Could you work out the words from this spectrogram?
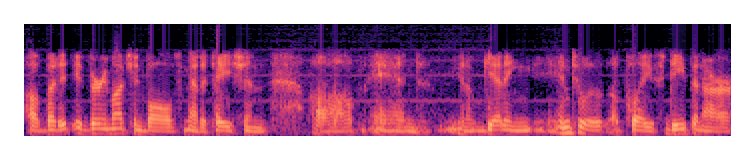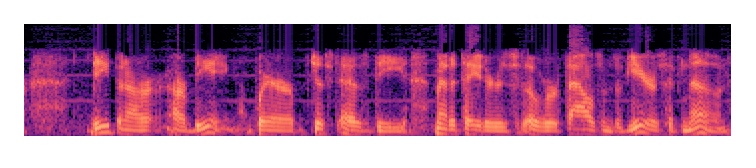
Uh, but it, it very much involves meditation uh, and you know getting into a, a place deep in our deep in our, our being, where just as the meditators over thousands of years have known,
